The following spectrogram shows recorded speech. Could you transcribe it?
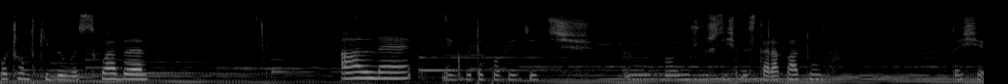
początki były słabe, ale jakby to powiedzieć, y, no już wyszliśmy z tarapatów. Tutaj się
